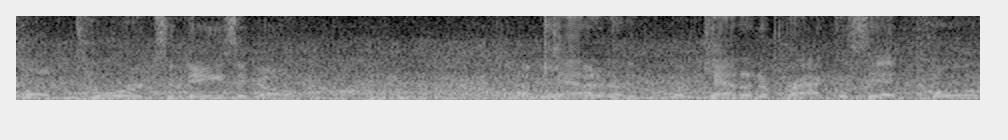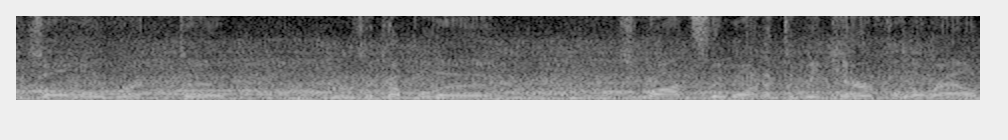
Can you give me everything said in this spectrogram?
called poor two days ago. When Canada, when Canada practiced, they had cones all over it. Uh, there was a couple of spots they wanted to be careful around.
